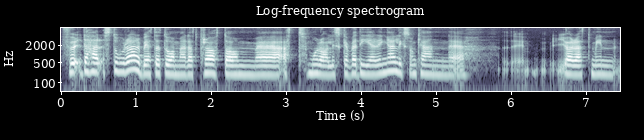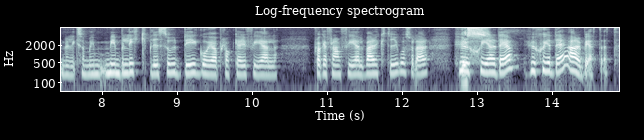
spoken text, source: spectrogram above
För det här stora arbetet då med att prata om eh, att moraliska värderingar liksom kan eh, göra att min, liksom, min, min blick blir suddig och jag plockar, i fel, plockar fram fel verktyg och sådär. Hur, yes. sker det? Hur sker det arbetet?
